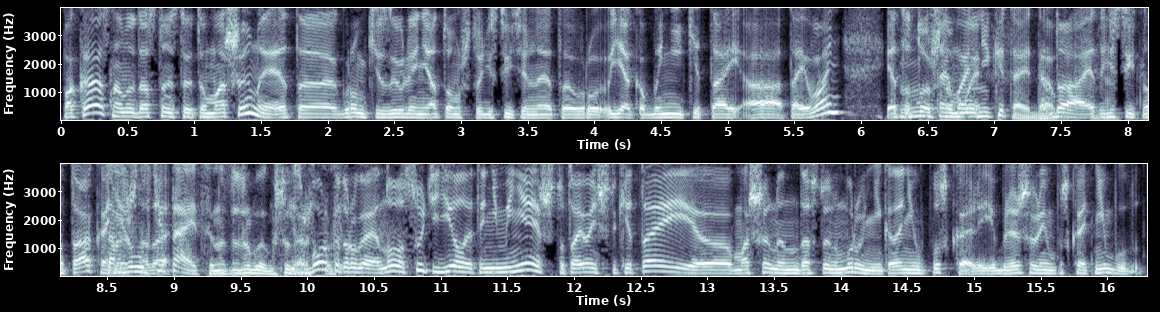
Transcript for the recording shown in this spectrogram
Пока основное достоинство этой машины – это громкие заявления о том, что действительно это якобы не Китай, а Тайвань. Это ну, то, что Тайвань мы... не Китай, да. Да, это действительно так, конечно. Там живут да. китайцы, но это другое государство. И сборка другая, но сути дела это не меняет, что Тайвань, что Китай э, машины на достойном уровне никогда не выпускали и в ближайшее время пускать не будут.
